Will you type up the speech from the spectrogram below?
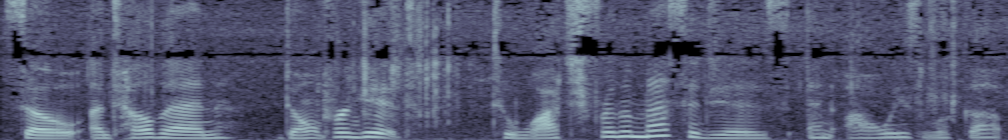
So until then, don't forget to watch for the messages and always look up.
